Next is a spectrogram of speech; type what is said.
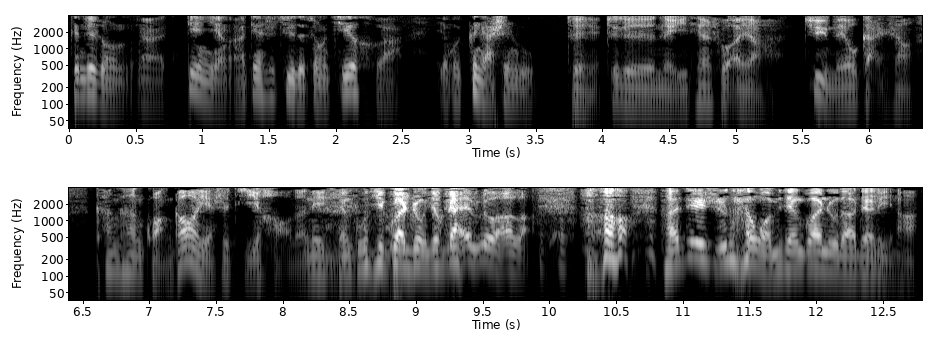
跟这种啊电影啊电视剧的这种结合啊，也会更加深入。对，这个哪一天说，哎呀。剧没有赶上，看看广告也是极好的。那天估计观众就该乐了。好，这时段我们先关注到这里啊。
